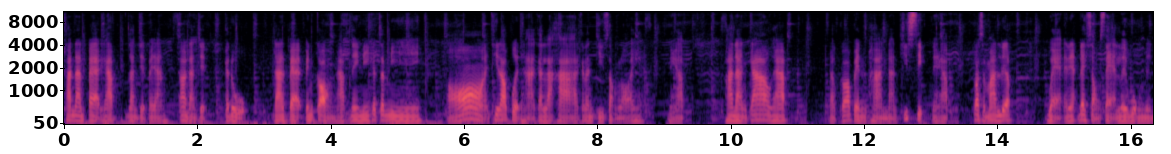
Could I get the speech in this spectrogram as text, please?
ผ่านด่าน 8 ครับ ด่าน 7 ไปยังอ้าวด่าน 7 กระดูก ด่าน 8 เป็นกล่องครับ ในนี้ก็จะมี อ๋อ ที่เราเปิดหากันราคาการันตี200ไงนะครับ ผ่านด่าน 9 ครับ แล้วก็เป็นผ่านด่านที่ 10 นะครับ ก็สามารถเลือกแหวนอันนี้ได้ 2 0 0แสนเลยวงหนึ่ง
